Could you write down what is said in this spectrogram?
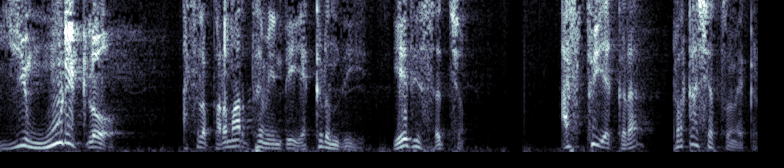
ఈ మూడిట్లో అసలు పరమార్థం ఏంటి ఎక్కడుంది ఏది సత్యం? అస్థి ఎక్కడ ప్రకాశత్వం ఎక్కడ?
